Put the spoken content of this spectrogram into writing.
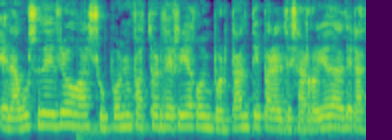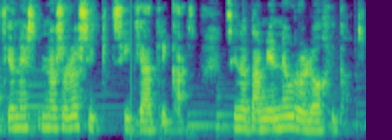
El abuso de drogas supone un factor de riesgo importante para el desarrollo de alteraciones no solo psiquiátricas, sino también neurológicas.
